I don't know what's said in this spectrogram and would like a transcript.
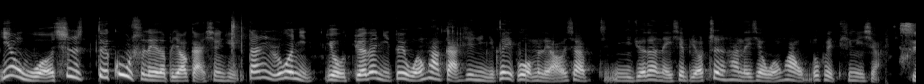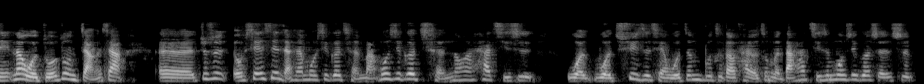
因为我是对故事类的比较感兴趣，但是如果你有觉得你对文化感兴趣，你可以跟我们聊一下，你觉得哪些比较震撼的一些文化，我们都可以听一下。行，那我着重讲一下，呃，就是我先先讲一下墨西哥城吧。墨西哥城的话，它其实我我去之前我真不知道它有这么大。它其实墨西哥城是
